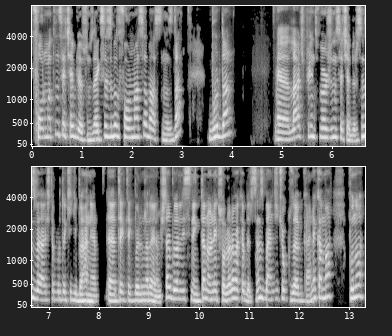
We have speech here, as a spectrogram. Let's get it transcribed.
formatını seçebiliyorsunuz. Accessible Formats'a bastığınızda buradan e, large print version'ı seçebilirsiniz veya işte buradaki gibi hani e, tek tek bölümlere ayırmışlar. Buradan listening'den örnek sorulara bakabilirsiniz. Bence çok güzel bir kaynak ama bunu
